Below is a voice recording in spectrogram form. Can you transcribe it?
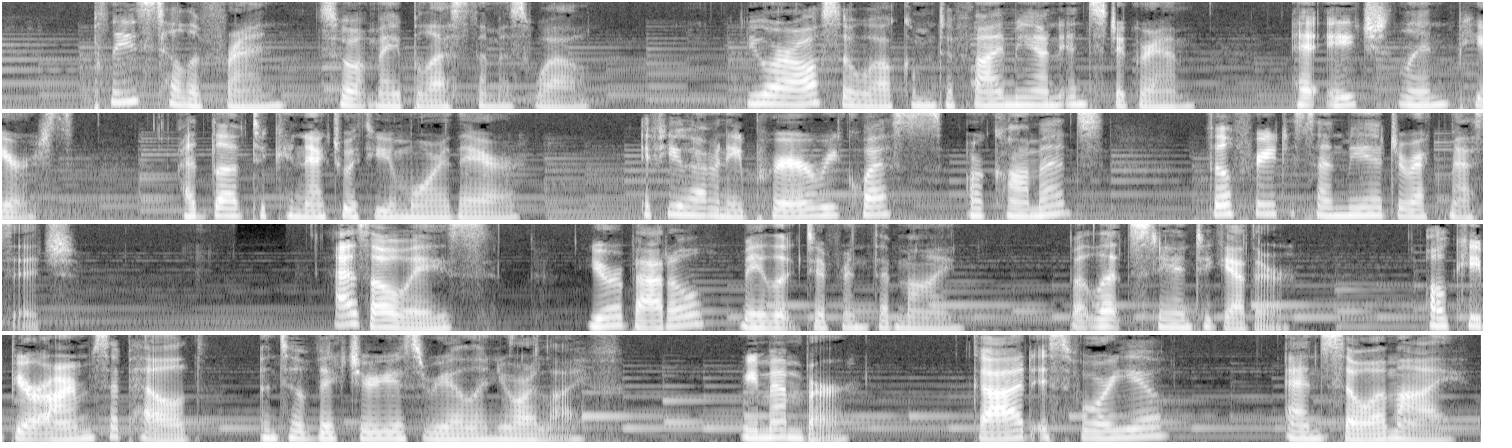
please tell a friend so it may bless them as well. You are also welcome to find me on Instagram at hlynnpierce. I'd love to connect with you more there. If you have any prayer requests or comments, feel free to send me a direct message. As always, your battle may look different than mine, but let's stand together I'll keep your arms upheld until victory is real in your life. Remember, God is for you, and so am I.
